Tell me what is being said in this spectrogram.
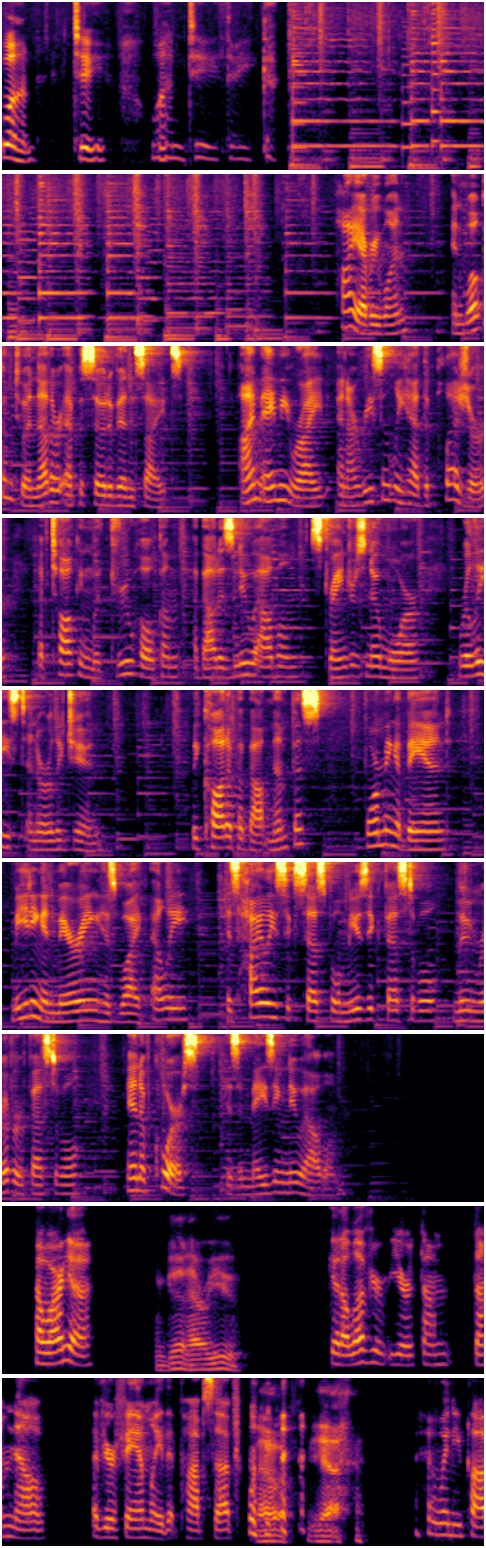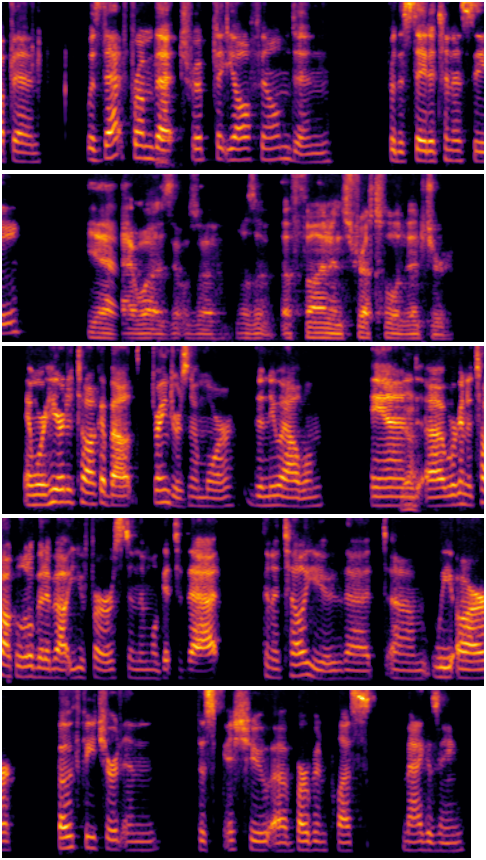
One, two, one, two, three, go. Hi, everyone, and welcome to another episode of Insights. I'm Amy Wright, and I recently had the pleasure of talking with Drew Holcomb about his new album, Strangers No More, released in early June. We caught up about Memphis, forming a band, meeting and marrying his wife Ellie, his highly successful music festival, Moon River Festival, and of course, his amazing new album. How are you? I'm good. How are you? Good. I love your your thumb thumbnail of your family that pops up. Oh, yeah. when you pop in. Was that from that trip that y'all filmed in for the state of Tennessee? Yeah, it was. It was a it was a, a fun and stressful adventure. And we're here to talk about Strangers No More, the new album. And yeah. uh, we're going to talk a little bit about you first, and then we'll get to that. I'm going to tell you that um, we are both featured in this issue of Bourbon Plus magazine.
